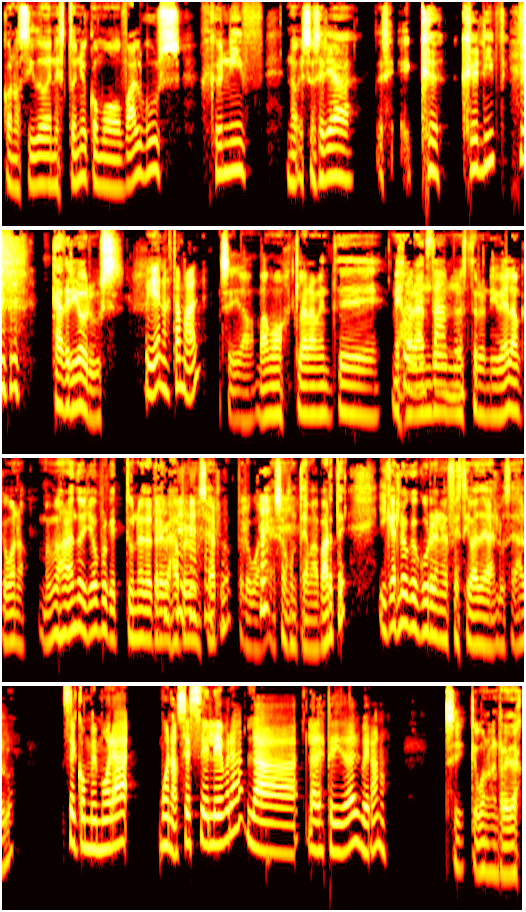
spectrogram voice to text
Conocido en estonio como Valgus König. No, eso sería. eh, K- König Cadriorus. Oye, no está mal. Sí, va- vamos claramente mejorando Progresando. nuestro nivel, aunque bueno, voy mejorando yo porque tú no te atreves a pronunciarlo, pero bueno, eso es un tema aparte. ¿Y qué es lo que ocurre en el Festival de las Luces, Alba? Se conmemora. Bueno, se celebra la, la despedida del verano. Sí, que bueno, en realidad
